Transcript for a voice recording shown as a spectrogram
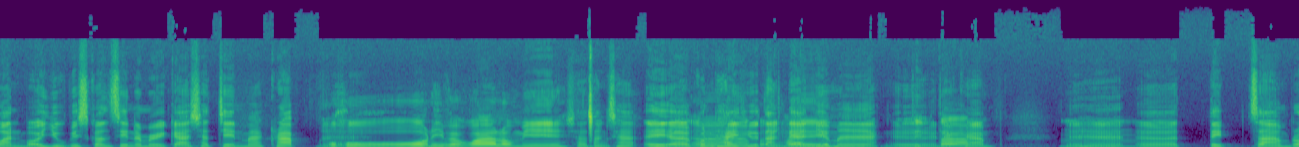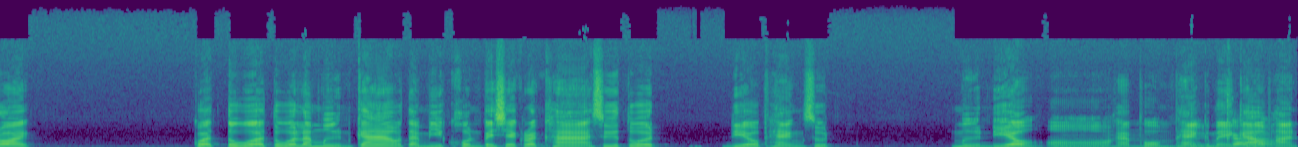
วันบอกว่าอยู่วิสคอนซินอเมริกาชัดเจนมากครับ โอ้โห นี่แบบว่าเรามีชาวต่างชาติเอ้ยเอ่อคนไทยที่อยู่ต่างแดนเยอะมากเออติดตามนะครับนะฮะเอ่อติด 300 กว่าตัวตัวละหมื่นแต่มีคนไปเช็คราคา ซื้อตัวเดียวแพงสุดหมื่นเดียว อ๋อครับผมแพงขึ้นมาอีกเก้าพัน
